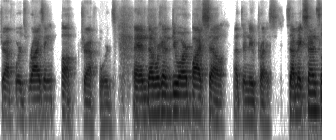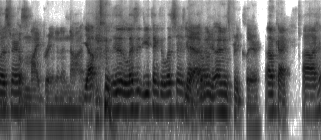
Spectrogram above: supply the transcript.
draft boards, rising up draft boards. And then we're going to do our buy sell at their new price. Does that make sense, you listeners? Put my brain in a knot. Yep. do you think the listeners? yeah, I mean, I think it's pretty clear. Okay. Uh,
